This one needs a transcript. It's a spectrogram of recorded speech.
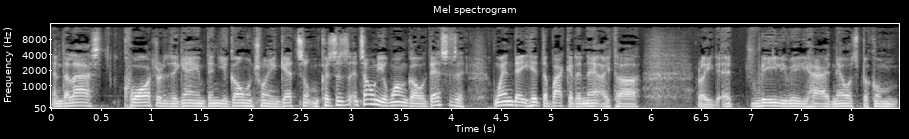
In the last quarter of the game, then you go and try and get something because it's, only a one goal this deficit. When they hit the back of the net, I thought, right, it's really, really hard. Now it's become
